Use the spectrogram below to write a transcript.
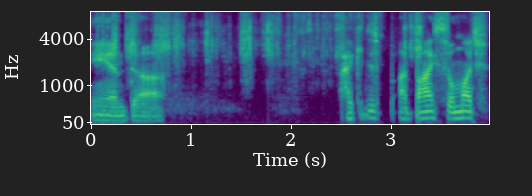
And uh, I can just I buy so much.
